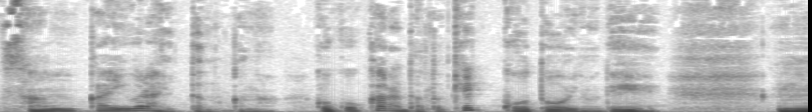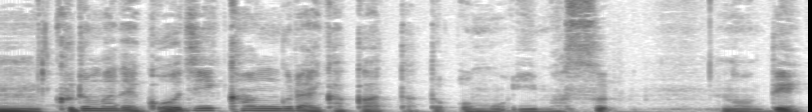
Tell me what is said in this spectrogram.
3回ぐらい行ったのかな。ここからだと結構遠いので、うん、車で5時間ぐらいかかったと思います。ので、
